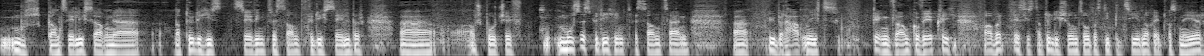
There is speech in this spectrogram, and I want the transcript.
muss ganz ehrlich sagen, äh, natürlich ist es sehr interessant für dich selber. Äh, als Sportchef muss es für dich interessant sein. Äh, überhaupt nichts gegen Franco wirklich. Aber es ist natürlich schon so, dass die Beziehung noch etwas näher äh,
